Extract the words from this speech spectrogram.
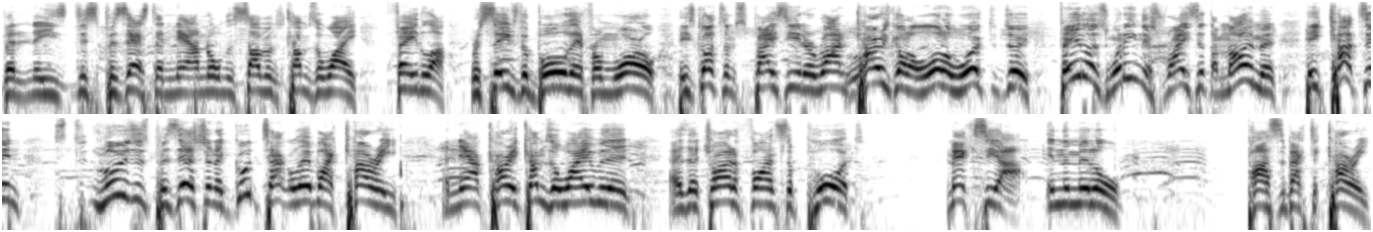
but he's dispossessed, and now Northern Suburbs comes away. Fiedler receives the ball there from Worrell. He's got some space here to run. Curry's got a lot of work to do. Fiedler's winning this race at the moment. He cuts in, loses possession. A good tackle there by Curry, and now Curry comes away with it as they try to find support. Mexia in the middle. Passes back to Curry.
